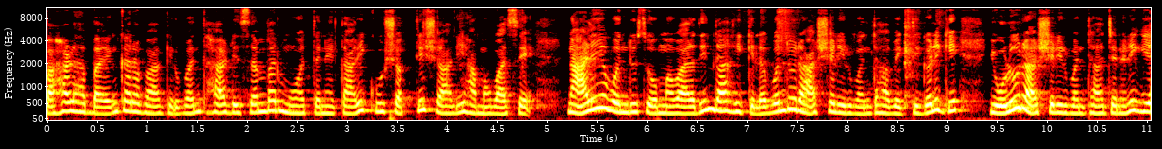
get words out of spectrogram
ಬಹಳ ಭಯಂಕರವಾಗಿರುವಂತಹ ಡಿಸೆಂಬರ್ ಮೂವತ್ತನೇ ತಾರೀಕು ಶಕ್ತಿಶಾಲಿ ಅಮಾವಾಸ್ಯೆ. ನಾಳೆಯ ಒಂದು ಸೋಮವಾರದಿಂದ ಈ ಕೆಲವೊಂದು ರಾಶಿಯಲ್ಲಿರುವಂತಹ ವ್ಯಕ್ತಿಗಳಿಗೆ, ಏಳು ರಾಶಿಯಲ್ಲಿರುವಂತಹ ಜನರಿಗೆ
